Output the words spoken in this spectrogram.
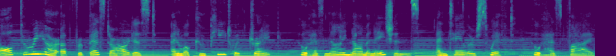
All three are up for Best Artist and will compete with Drake, who has nine nominations, and Taylor Swift, who has five.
